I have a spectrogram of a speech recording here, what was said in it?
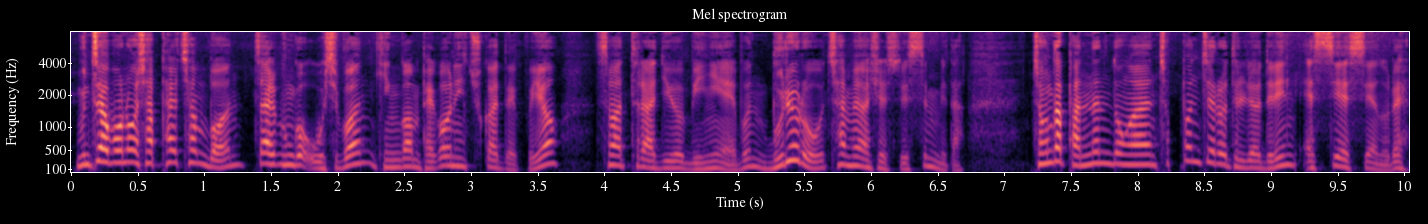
문자 번호 샵 8000번, 짧은 거 50원, 긴 건 100원이 추가되고요. 스마트 라디오 미니 앱은 무료로 참여하실 수 있습니다. 정답 받는 동안 첫 번째로 들려드린 SES의 노래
